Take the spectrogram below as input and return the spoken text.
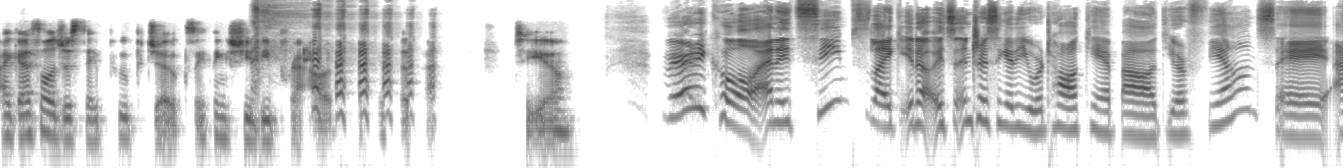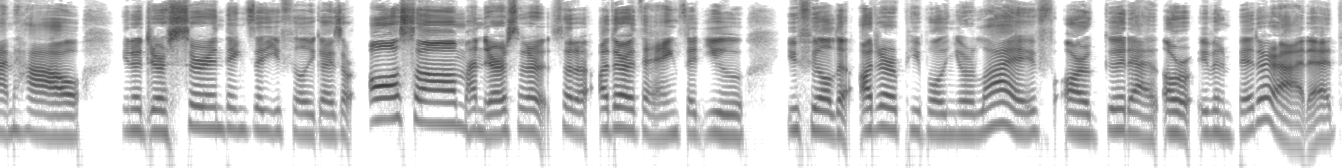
I guess I'll just say poop jokes. I think she'd be proud to you. Very cool. And it seems like, you know, it's interesting that you were talking about your fiance and how, you know, there are certain things that you feel you guys are awesome and there are sort of, sort of other things that you you feel that other people in your life are good at or even better at it.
